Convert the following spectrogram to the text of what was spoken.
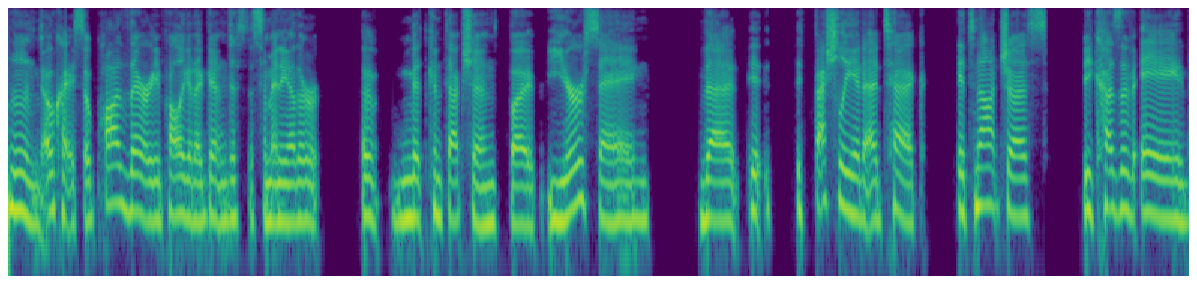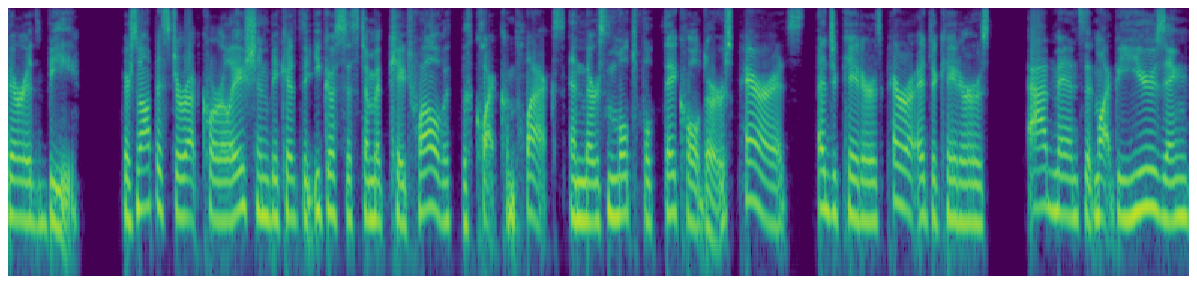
Mm, okay. So pause there. You're probably going to get into so many other uh, misconceptions, but you're saying that it, especially in ed tech, it's not just because of A, there is B. There's not this direct correlation because the ecosystem at K-12 is quite complex and there's multiple stakeholders, parents, educators, para educators, admins that might be using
